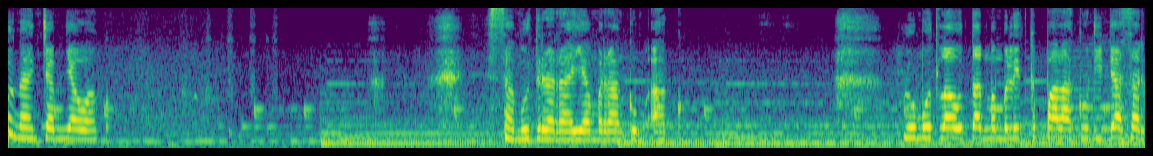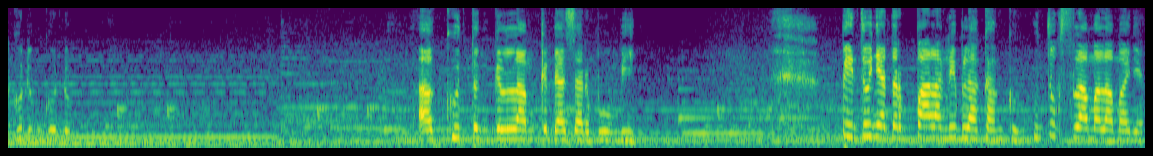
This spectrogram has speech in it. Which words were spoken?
mengancam nyawaku. Samudra raya merangkum aku. Lumut lautan membelit kepalaku di dasar gunung-gunung. Aku tenggelam ke dasar bumi. Pintunya terpalang di belakangku untuk selama-lamanya.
